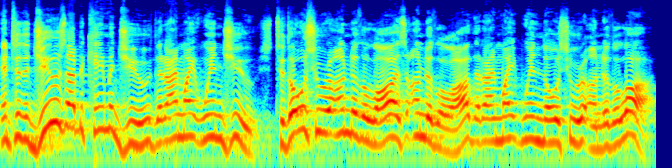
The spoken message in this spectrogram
And to the Jews I became a Jew, that I might win Jews. To those who are under the law, as under the law, that I might win those who are under the law.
